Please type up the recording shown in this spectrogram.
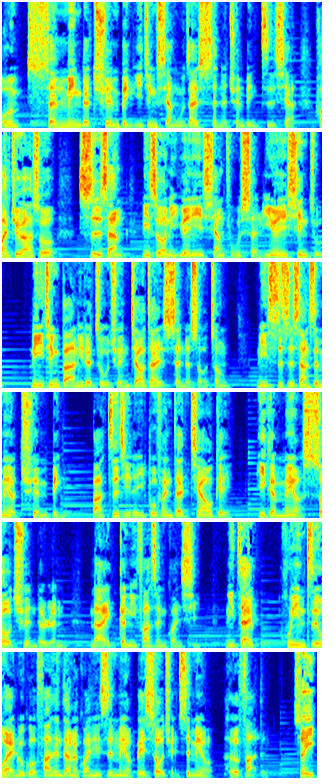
我们生命的权柄已经降服在神的权柄之下。换句话说。事实上，你说你愿意降服神，你愿意信主，你已经把你的主权交在神的手中。你事实上是没有权柄，把自己的一部分再交给一个没有授权的人来跟你发生关系。你在婚姻之外，如果发生这样的关系是没有被授权，是没有合法的。所以，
